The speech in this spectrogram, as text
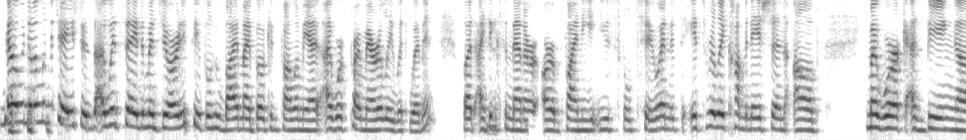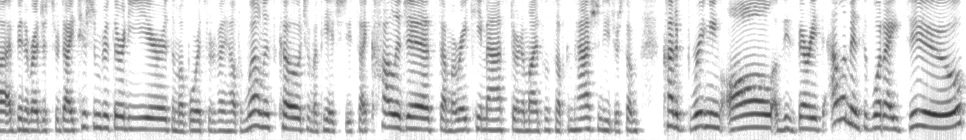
no, no limitations. I would say the majority of people who buy my book and follow me, I, I work primarily with women, but I think yes. some men are, are finding it useful too. And it's it's really a combination of my work as being uh, I've been a registered dietitian for 30 years. I'm a board certified health and wellness coach. I'm a PhD psychologist. I'm a Reiki master and a mindful self compassion teacher. So I'm kind of bringing all of these various elements of what I do,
